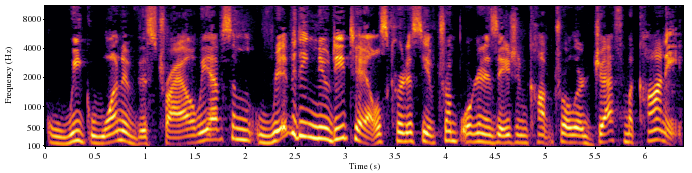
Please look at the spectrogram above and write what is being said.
week one of this trial, we have some riveting new details courtesy of Trump Organization comptroller Jeff McConney,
